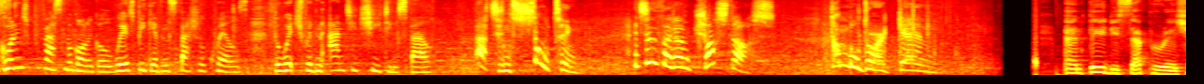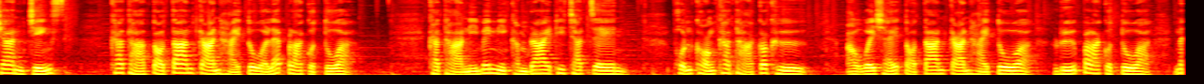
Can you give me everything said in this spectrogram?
According to Professor McGonagall, we're to be given special quills, the witch with an anti-cheating spell. That's insulting! It's as if they don't trust us! Dumbledore again! Anti Disappearation Jinx คาถาต่อต้านการหายตัวและปรากฏตัว คาถานี้ไม่มีคำร่ายที่ชัดเจน ผลของคาถาก็คือ เอาไว้ใช้ต่อต้านการหายตัว หรือปรากฏตัวใน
